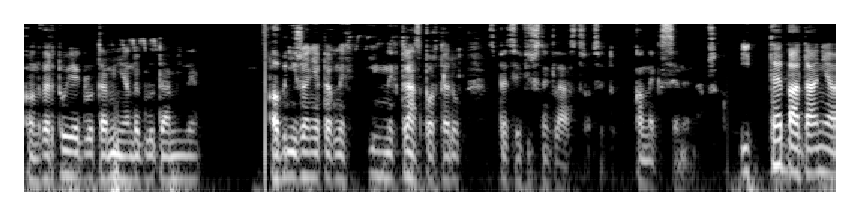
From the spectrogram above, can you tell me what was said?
konwertuje glutaminian do glutaminy, obniżenie pewnych innych transporterów specyficznych dla astrocytów, koneksyny na przykład. I te badania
